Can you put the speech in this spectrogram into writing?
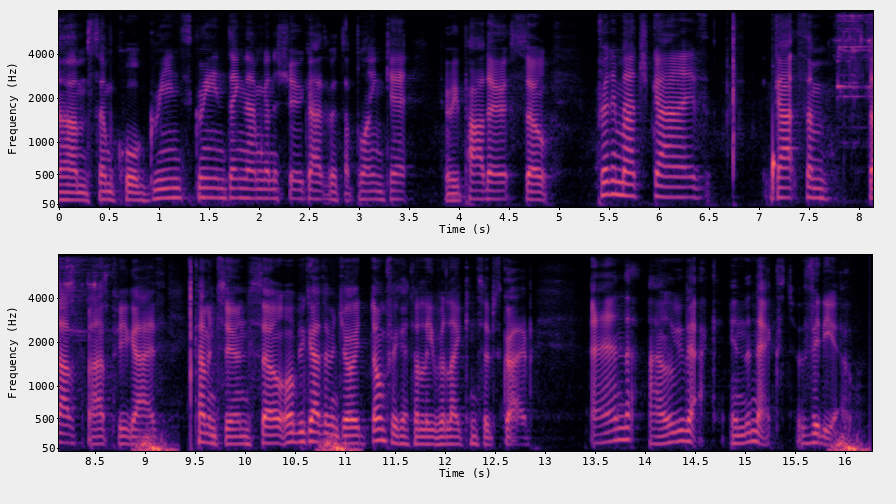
um, some cool green screen thing that I'm going to show you guys with a blanket, Harry Potter. So pretty much guys, got some stuff up for you guys coming soon. So hope you guys have enjoyed. Don't forget to leave a like and subscribe. And I will be back in the next video.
